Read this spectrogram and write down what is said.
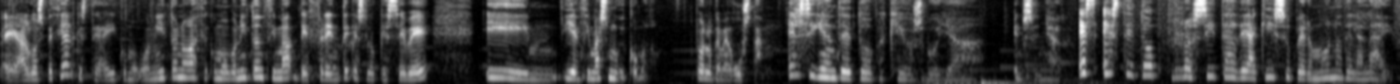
eh, algo especial, que esté ahí como bonito, ¿no? Hace como bonito encima de frente, que es lo que se ve, y, y encima es muy cómodo, por lo que me gusta. El siguiente top que os voy a enseñar es este top rosita de aquí, super mono de la Life.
